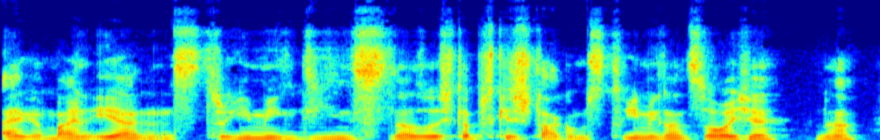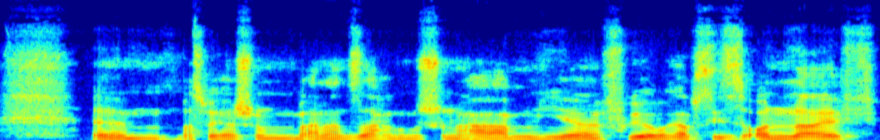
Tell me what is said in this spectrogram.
allgemein eher in Streaming-Diensten. Also ich glaube, es geht stark um Streaming als solche, ne? Ähm, was wir ja schon bei anderen Sachen schon haben hier. Früher gab es dieses On-Live,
